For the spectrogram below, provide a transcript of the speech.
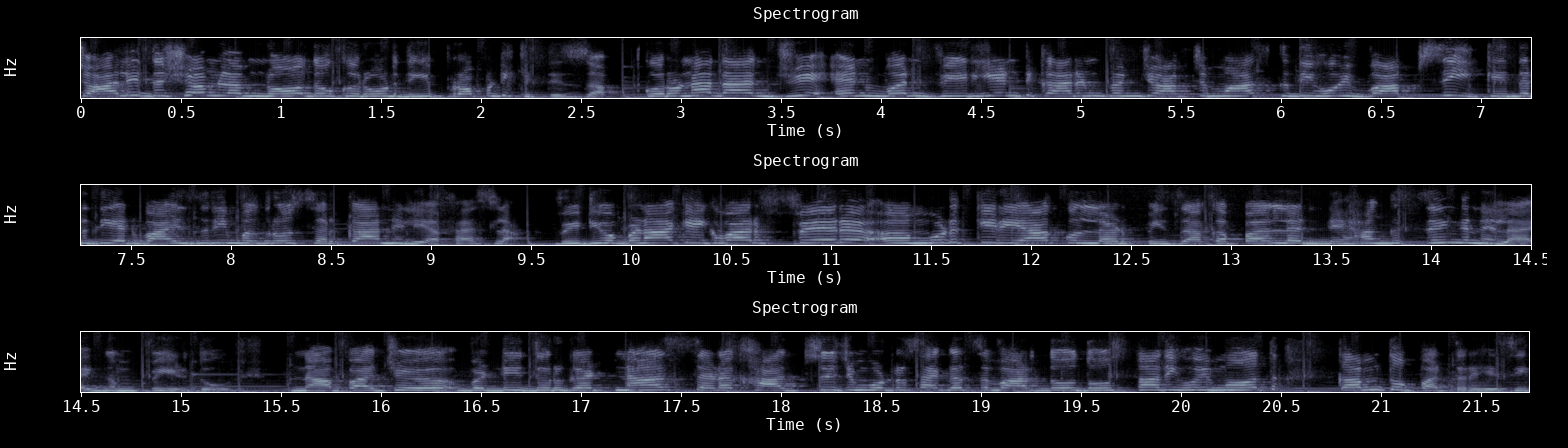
40.92 ਕਰੋੜ ਦੀ ਪ੍ਰਾਪਰਟੀ ਕੀਤੀ ਜ਼ਬਤ। ਕੋਰੋਨਾ ਦਾ JN1 ਵੇਰੀਐਂਟ ਕਾਰਨ ਪੰਜਾਬ 'ਚ ਮਾਸਕ ਦੀ ਹੋਈ ਵਾਪਸੀ, ਕੇਂਦਰ ਦੀ ਐਡਵਾਈਜ਼ਰੀ ਮਗਰੋਂ ਸਰਕਾਰ ਨੇ ਲਿਆ ਫੈਸਲਾ। ਵੀਡੀਓ ਬਣਾ ਕੇ ਇੱਕ ਵਾਰ ਫਿਰ ਮੁੜ ਕੇ ਰਿਆ ਕੁੱਲੜ ਪੀਜ਼ਾ ਕਪਲ। ਨਿਹੰਗ ਸਿੰਘ ਨੇ ਲਾਏ ਗੰਭੀਰ ਦੋਸ਼। ਨਾਪਾ 'ਚ ਵੱਡੀ ਦੁਰਘਟਨਾ, ਸੜਕ ਹਾਦਸੇ 'ਚ ਮੋਟਰਸਾਈਕਲ ਸਵਾਰ ਦੋ ਦੋਸਤਾਂ ਦੀ ਹੋਈ ਮੌਤ, ਕੰਮ ਤੋਂ ਪਰਤ ਰਹੇ ਸੀ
